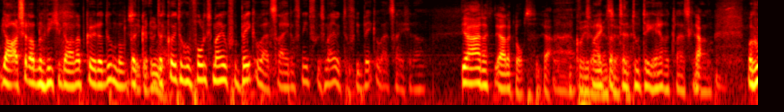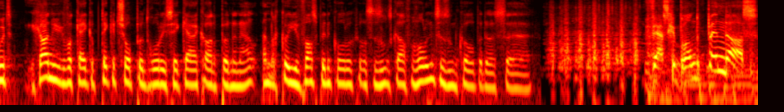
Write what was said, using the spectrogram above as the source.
ja, als je dat nog niet gedaan hebt, kun je dat doen. Maar dat, Zeker doen, dat ja. kun je toch volgens mij ook voor bekerwedstrijden, of niet? Volgens mij heb ik dat voor die bekerwedstrijd gedaan. Ja, dat, ja, dat klopt. Ja, volgens mij heb ik dat zetten. toen tegen Heracles gedaan. Maar goed, ga in ieder geval kijken op ticketshop.rodickerkrade.nl en daar kun je vast binnenkort ook weer een seizoenskaart voor volgend seizoen kopen. Dus, eh Vers gebrande pinda's.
